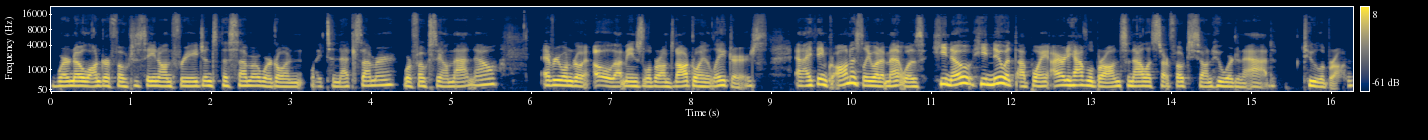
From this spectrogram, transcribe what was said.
we're no longer focusing on free agents this summer, we're going like to next summer. We're focusing on that now. Everyone going, oh, that means LeBron's not going to Lakers. And I think honestly, what it meant was he know he knew at that point I already have LeBron, so now let's start focusing on who we're going to add to LeBron.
